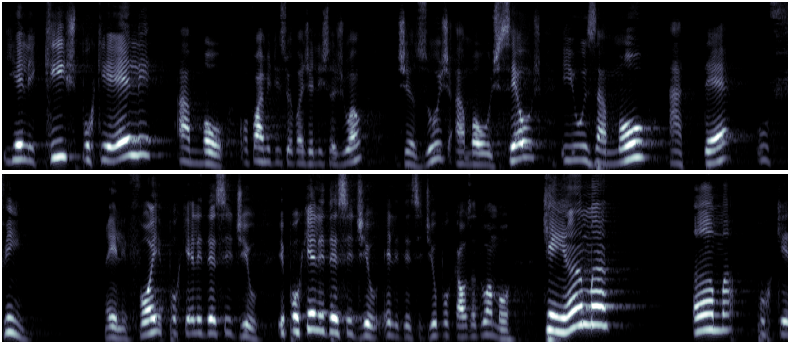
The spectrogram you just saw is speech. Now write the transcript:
E ele quis porque ele amou. Conforme disse o evangelista João, Jesus amou os seus e os amou até o fim. Ele foi porque ele decidiu. E por que ele decidiu? Ele decidiu por causa do amor. Quem ama, ama porque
